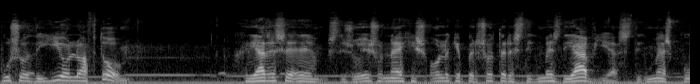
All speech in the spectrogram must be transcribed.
που σε οδηγεί όλο αυτό χρειάζεσαι ε, στη ζωή σου να έχεις όλο και περισσότερες στιγμές διάβγειας, στιγμές που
